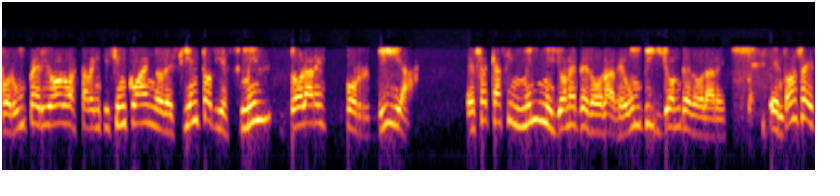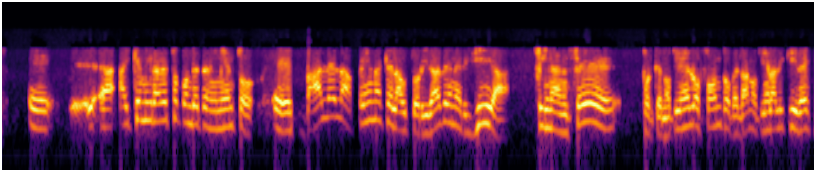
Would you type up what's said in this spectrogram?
por un periodo hasta 25 años de 110 mil dólares por día. Eso es casi mil millones de dólares, un billón de dólares. Entonces, eh, hay que mirar esto con detenimiento. Eh, ¿Vale la pena que la Autoridad de Energía financie, porque no tiene los fondos, ¿verdad? No tiene la liquidez,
